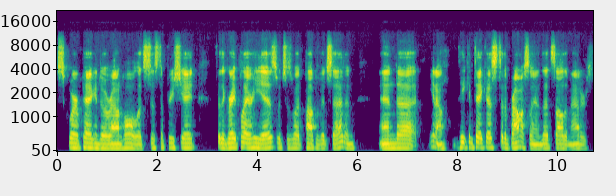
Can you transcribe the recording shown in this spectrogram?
square peg into a round hole? Let's just appreciate for the great player he is, which is what Popovich said, and and uh, you know he can take us to the promised land. That's all that matters.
